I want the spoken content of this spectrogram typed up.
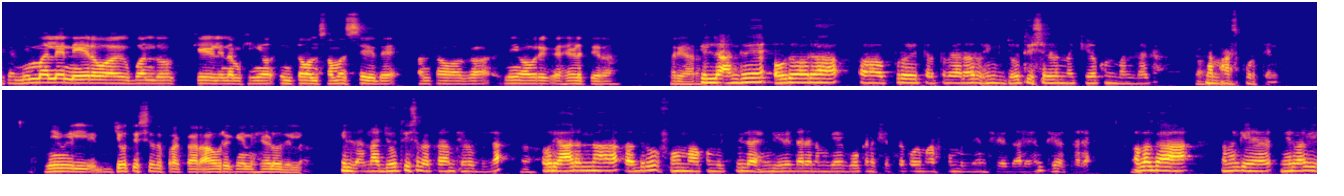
ಈಗ ನಿಮ್ಮಲ್ಲೇ ನೇರವಾಗಿ ಬಂದು ಕೇಳಿ ನಮ್ಗೆ ಹಿಂಗೆ ಇಂಥ ಒಂದು ಸಮಸ್ಯೆ ಇದೆ. ಅಂತವಾಗ ನೀವು ಅವರಿಗೆ ಹೇಳ್ತೀರಾ ಪರಿಹಾರ? ಇಲ್ಲ ಅಂದ್ರೆ ಅವರವರ ಪುರೋಹಿತರ ಅಥವಾ ಯಾರು ಹಿಂಗೆ ಜ್ಯೋತಿಷ್ಯಗಳನ್ನ ಕೇಳ್ಕೊಂಡು ಬಂದಾಗ ನಾನು ಮಾಡಿಸ್ಕೊಡ್ತೇನೆ. ನೀವು ಇಲ್ಲಿ ಜ್ಯೋತಿಷ್ಯದ ಪ್ರಕಾರ ಅವ್ರಿಗೇನು ಹೇಳೋದಿಲ್ಲ? ಇಲ್ಲ ನಾ ಜ್ಯೋತಿಷ ಪ್ರಕಾರ ಅಂತ ಹೇಳೋದಿಲ್ಲ. ಅವ್ರು ಯಾರನ್ನ ಆದ್ರೂ ಫೋನ್ ಮಾಡ್ಕೊಂಡ್ಬಿಟ್ಟು ಇಲ್ಲ ಹಿಂಗೆ ಹೇಳಿದ್ದಾರೆ ನಮಗೆ ಗೋಕರ್ಣ ಕ್ಷೇತ್ರಕ್ಕೆ ಹೋಗಿ ಮಾಡಿಸ್ಕೊಂಡ್ ಬನ್ನಿ ಅಂತ ಹೇಳಿದ್ದಾರೆ ಅಂತ ಹೇಳ್ತಾರೆ. ಅವಾಗ ನಮಗೆ ನೇರವಾಗಿ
